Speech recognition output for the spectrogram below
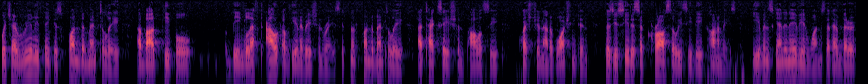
which I really think is fundamentally about people being left out of the innovation race. It's not fundamentally a taxation policy question out of Washington, because you see this across OECD economies, even Scandinavian ones that have better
